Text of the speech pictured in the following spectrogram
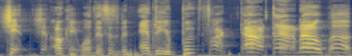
Shit, shit. Okay, well this has been empty your boot. Fuck, God, no. Uh.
